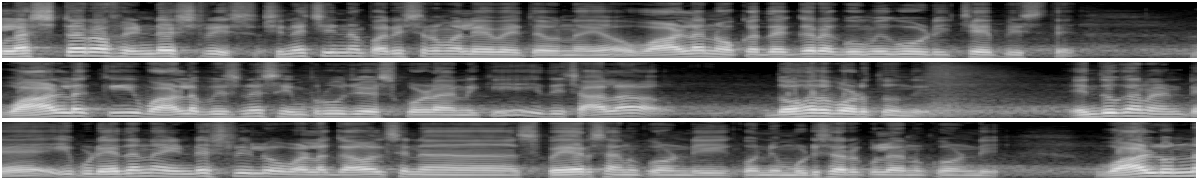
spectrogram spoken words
క్లస్టర్ ఆఫ్ ఇండస్ట్రీస్ చిన్న చిన్న పరిశ్రమలు ఏవైతే ఉన్నాయో వాళ్ళని ఒక దగ్గర గుమిగూడి చేపిస్తే వాళ్ళకి వాళ్ళ బిజినెస్ ఇంప్రూవ్ చేసుకోవడానికి ఇది చాలా దోహదపడుతుంది. ఎందుకనంటే ఇప్పుడు ఏదైనా ఇండస్ట్రీలో వాళ్ళకి కావాల్సిన స్పేర్స్ అనుకోండి కొన్ని ముడి సరుకులు అనుకోండి వాళ్ళు ఉన్న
